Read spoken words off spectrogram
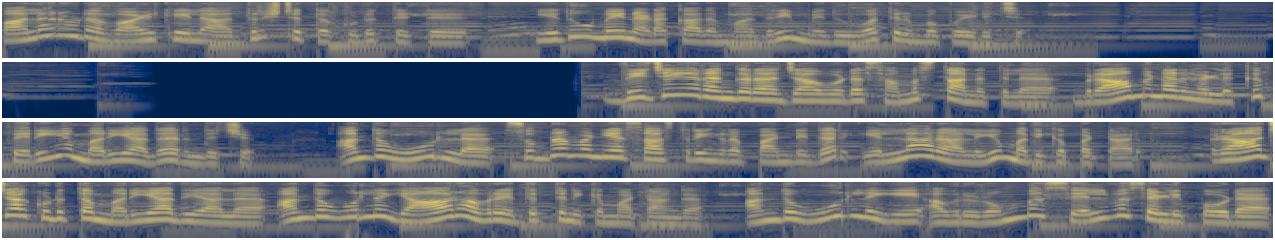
பலரோட வாழ்க்கையில அதிர்ஷ்டத்தை கொடுத்துட்டு எதுவுமே நடக்காத மாதிரி மெதுவா திரும்ப போயிடுச்சு. விஜயரங்கராஜாவோட சமஸ்தானத்துல பிராமணர்களுக்கு பெரிய மரியாதை இருந்துச்சு. அந்த ஊர்ல சுப்பிரமணிய சாஸ்திரிங்கிற பண்டிதர் எல்லாராலையும் மதிக்கப்பட்டார். ராஜா கொடுத்த மரியாதையால அந்த ஊர்ல யாரும் அவரை எதிர்த்து நிக்க மாட்டாங்க. அந்த ஊர்லயே அவரு ரொம்ப செல்வ செழிப்போட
